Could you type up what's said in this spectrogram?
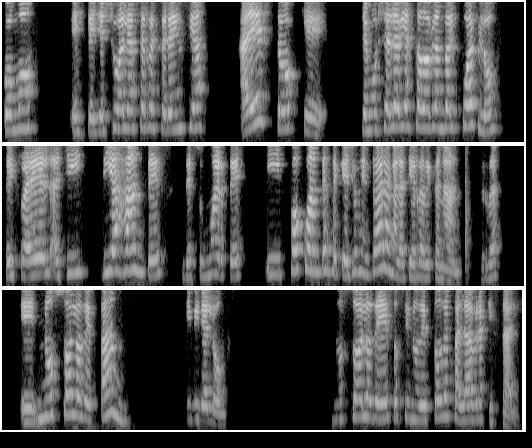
Cómo este, Yeshua le hace referencia a esto que, que Moshe le había estado hablando al pueblo de Israel allí días antes de su muerte y poco antes de que ellos entraran a la tierra de Canaán, ¿verdad? eh, no solo de pan vivirá el hombre, no solo de eso, sino de toda palabra que sale.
